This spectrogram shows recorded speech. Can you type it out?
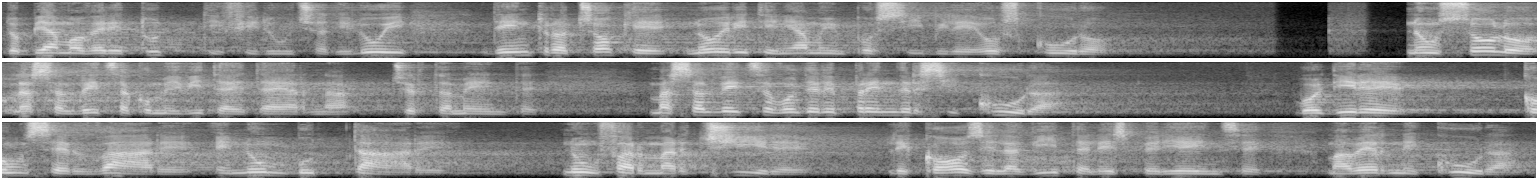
dobbiamo avere tutti fiducia di Lui dentro a ciò che noi riteniamo impossibile e oscuro. Non solo la salvezza come vita eterna, certamente, ma salvezza vuol dire prendersi cura, vuol dire conservare e non buttare, non far marcire le cose, la vita e le esperienze, ma averne cura.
